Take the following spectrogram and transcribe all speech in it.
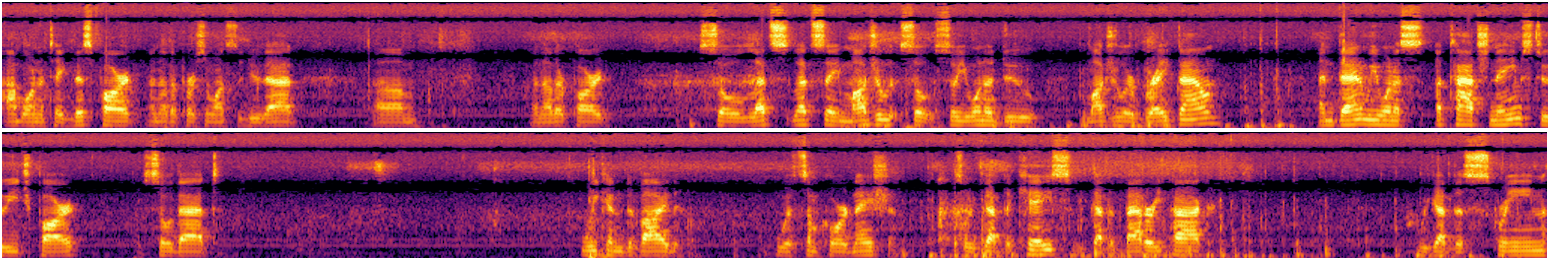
I want to take this part, another person wants to do that, um, another part. So let's let's say modular. So so you want to do modular breakdown, and then we want to attach names to each part so that we can divide with some coordination. So we've got the case, we've got the battery pack, we got the screen.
